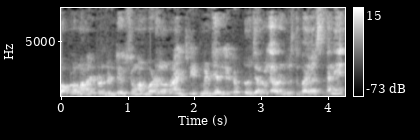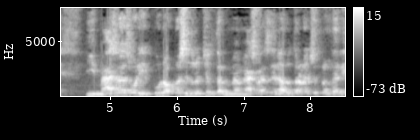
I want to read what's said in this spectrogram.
లోపల మన ఇటువంటి హ్యూమన్ బాడీలో ఉన్న ట్రీట్మెంట్ జరిగేటప్పుడు జనరల్గా ఎవరైనా చూస్తే భయం వేస్తుంది. కానీ ఈ మేషరాశి కూడా ఎక్కువ డాక్టర్స్ ఇందులో చెప్తారు. మేషరాశి కానీ అరుద్ర నక్షత్రం కానీ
